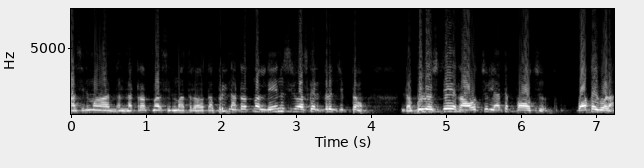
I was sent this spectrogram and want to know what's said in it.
ఆ సినిమా నటరత్నాల సినిమా తర్వాత అప్పటికి నటరత్నాలు నేను శ్రీనివాస్ గారు ఇద్దరం చెప్పాం. డబ్బులు వస్తే రావచ్చు లేకపోతే పోవచ్చు. పోతాయి కూడా.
